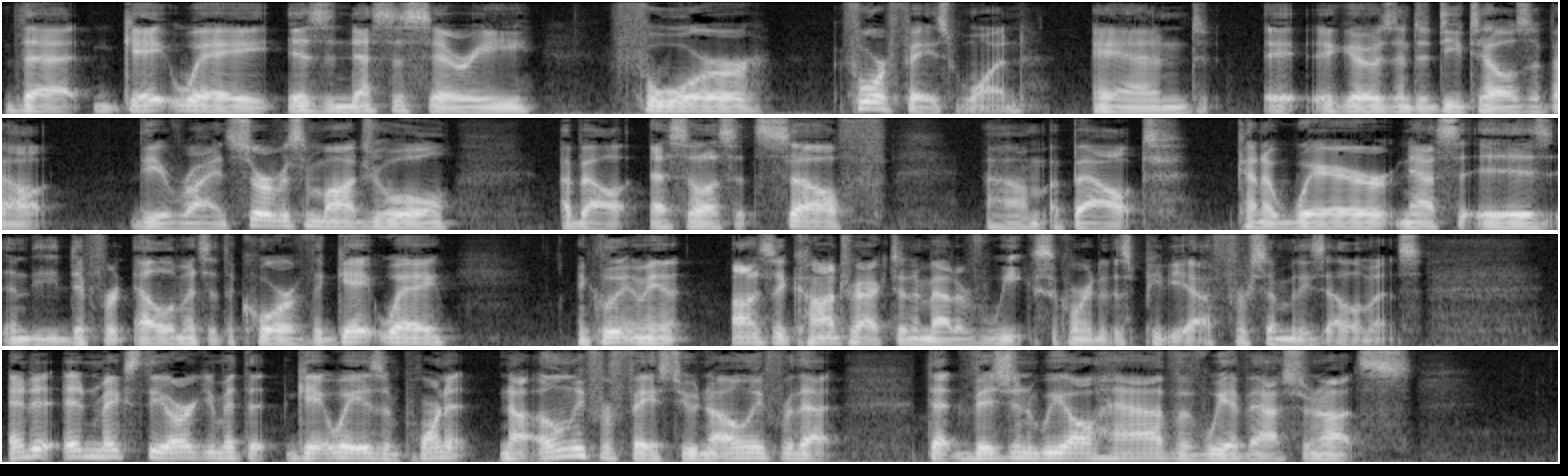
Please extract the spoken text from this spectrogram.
that Gateway is necessary for for Phase One, and it, it goes into details about the Orion service module, about SLS itself, um, about kind of where NASA is in the different elements at the core of the gateway, including, I mean, honestly, contract in a matter of weeks, according to this PDF, for some of these elements. And it, it makes the argument that gateway is important not only for phase two, not only for that that vision we all have of we have astronauts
